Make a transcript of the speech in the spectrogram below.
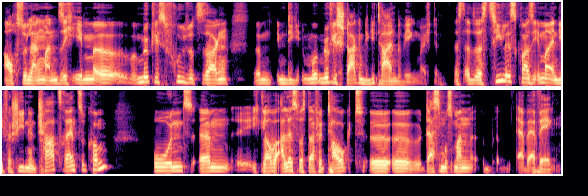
auch solange man sich eben äh, möglichst früh sozusagen ähm, im möglichst stark im Digitalen bewegen möchte. Das, also das Ziel ist quasi immer in die verschiedenen Charts reinzukommen. Und ähm, ich glaube, alles, was dafür taugt, äh, äh, das muss man erwägen.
